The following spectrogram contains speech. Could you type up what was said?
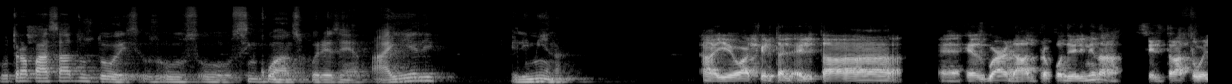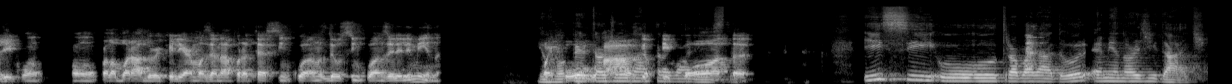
Ultrapassados os dois, os, os, os, cinco anos, por exemplo, aí ele elimina? Aí eu acho que ele está ele tá, é, resguardado para poder eliminar. Se ele tratou ali com, com o colaborador que ele ia armazenar por até cinco anos, deu cinco anos, ele elimina. Eu Põe fogo, rasga, picota, e se o trabalhador é menor de idade?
